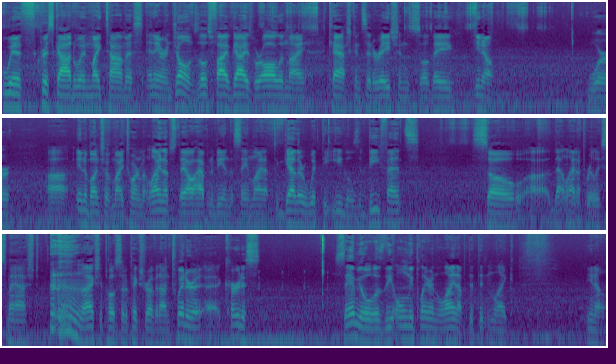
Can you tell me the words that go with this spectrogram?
with Chris Godwin, Mike Thomas, and Aaron Jones. Those five guys were all in my cash considerations, so they, you know, were uh, in a bunch of my tournament lineups. They all happen to be in the same lineup together with the Eagles defense. So uh, that lineup really smashed. I actually posted a picture of it on Twitter. Uh, Curtis Samuel was the only player in the lineup that didn't like, you know,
